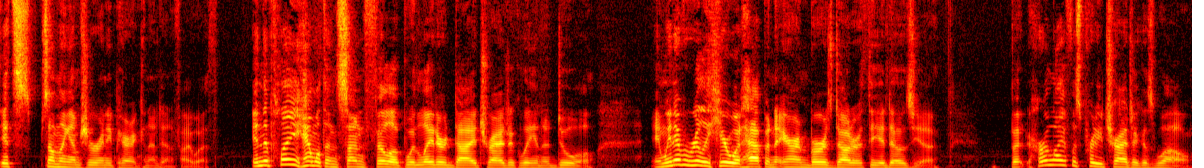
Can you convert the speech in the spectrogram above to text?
It's something I'm sure any parent can identify with. In the play, Hamilton's son Philip would later die tragically in a duel, and we never really hear what happened to Aaron Burr's daughter Theodosia. But her life was pretty tragic as well.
